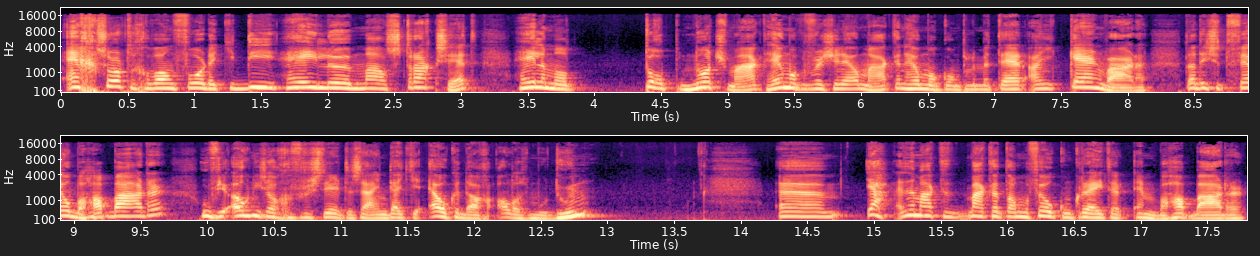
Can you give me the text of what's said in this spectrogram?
En zorg er gewoon voor dat je die helemaal strak zet, helemaal top-notch maakt, helemaal professioneel maakt en helemaal complementair aan je kernwaarden. Dat is het veel behapbaarder. Hoef je ook niet zo gefrustreerd te zijn dat je elke dag alles moet doen. Um, ja, en dan maakt het, maakt het allemaal veel concreter en behapbaarder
